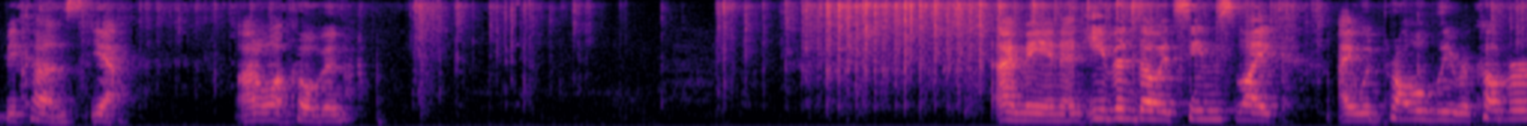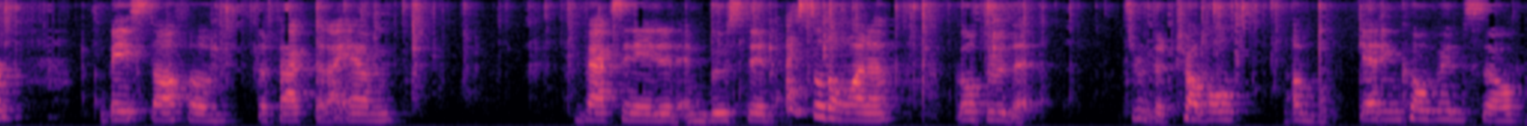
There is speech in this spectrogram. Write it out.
because, yeah, I don't want COVID. I mean, and even though it seems like I would probably recover based off of the fact that I am vaccinated and boosted, I still don't want to go through the through the trouble of getting COVID, so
